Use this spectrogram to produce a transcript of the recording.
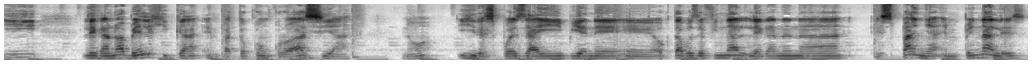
y le ganó a Bélgica, empató con Croacia, ¿no? Y después de ahí viene eh, octavos de final, le ganan a España en penales,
